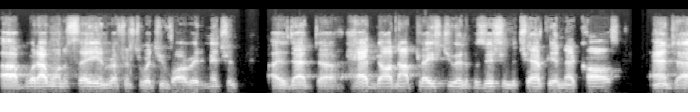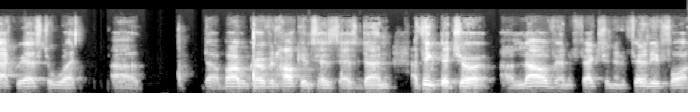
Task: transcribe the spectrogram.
Uh, what I want to say in reference to what you've already mentioned uh, is that uh, had God not placed you in a position to champion that cause and to acquiesce to what uh, Barbara Gervin Hawkins has, has done, I think that your uh, love and affection and affinity for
